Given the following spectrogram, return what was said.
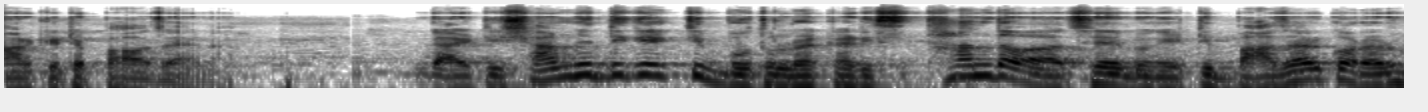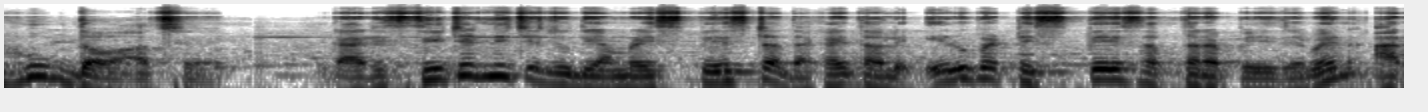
মার্কেটে পাওয়া যায় না। গাড়িটির সামনের দিকে একটি বোতল রাখার স্থান দেওয়া আছে এবং একটি বাজার করার হুক দেওয়া আছে। গাড়ির সিটের নিচে যদি আমরা স্পেসটা দেখাই, তাহলে এরূপ একটা স্পেস আপনারা পেয়ে যাবেন। আর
